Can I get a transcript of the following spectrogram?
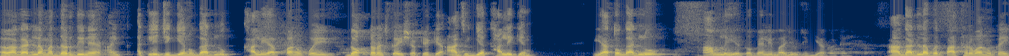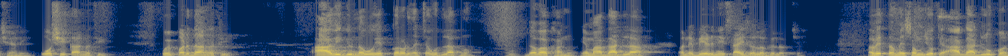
હવે આ ગાડલામાં દર્દીને અહીં આટલી જગ્યાનું ગાડલું ખાલી આપવાનું કોઈ ડોક્ટર જ કહી શકે કે આ જગ્યા ખાલી કેમ? યા તો ગાદલું આમ લઈએ તો પેલી બાજુ જગ્યા ઘટે. આ ગાદલા પર પાથરવાનું કંઈ છે નહીં. ઓશિકા નથી. કોઈ પડદા નથી. આ આવી ગયું નવું એક કરોડ ને ચૌદ લાખનું દવાખાનું. એમાં ગાદલા અને બેડની સાઇઝ અલગ અલગ છે. હવે તમે સમજો કે આ ગાદલું પણ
